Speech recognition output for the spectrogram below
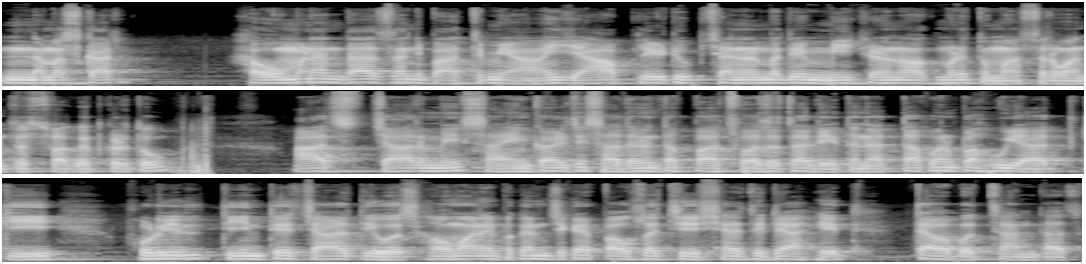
नमस्कार. हवामान अंदाज आणि बातम्या या आपल्या यूट्यूब चॅनलमध्ये मी किरण वाघमळे तुम्हा सर्वांचं स्वागत करतो. आज चार मे सायंकाळचे साधारणतः पाच वाजत आले. आणि आत्ता आपण पाहूयात की पुढील तीन ते चार दिवस हवामान विभागाने जे काही पावसाचे इशारे दिले आहेत त्याबाबतचा अंदाज.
